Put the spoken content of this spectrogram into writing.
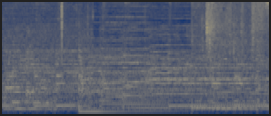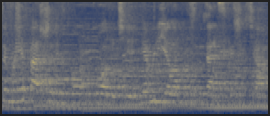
з вами перемогу. Це моє перше різдво у коледжі. Я мріяла про студентське життя.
